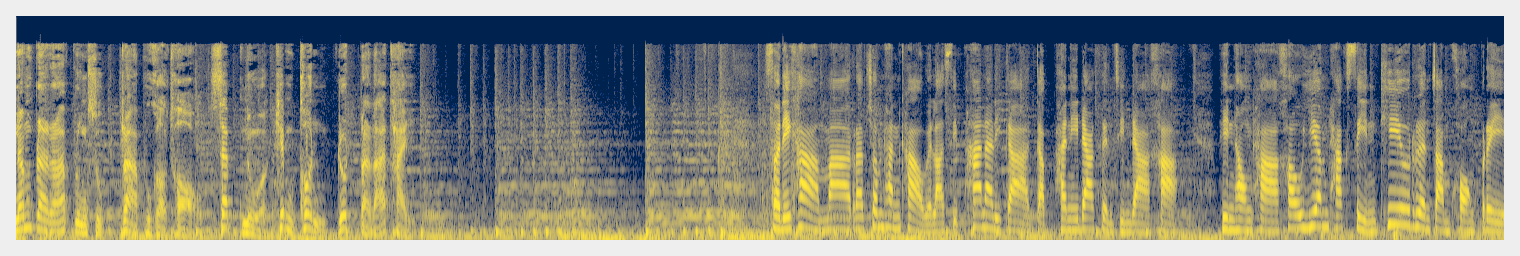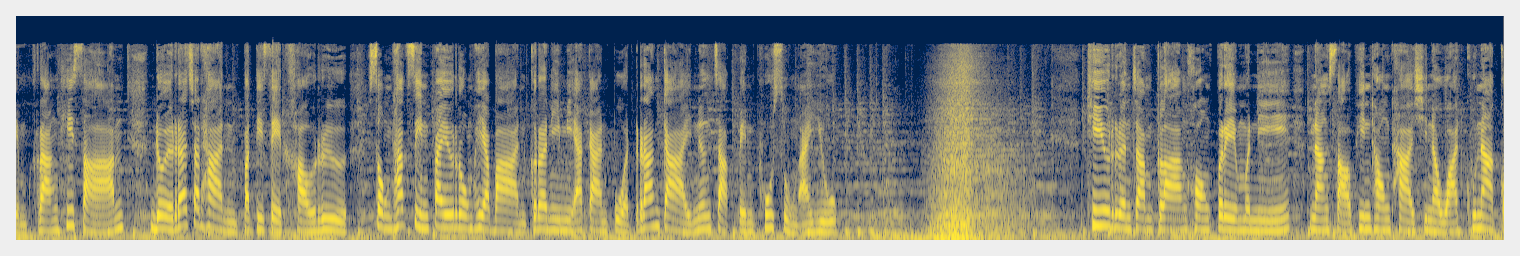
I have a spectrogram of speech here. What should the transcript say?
น้ำปลาร้าปรุงสุกตราภูเขาทอง แซ่บหนัวเข้มข้นรสปลาร้าไทย สวัสดีค่ะ มารับชมทันข่าวเวลา 15 นาฬิกากับพนิดาเขื่อนจินดาค่ะ พินทองทาเข้าเยี่ยมทักษิณที่เรือนจำคลองเปรมครั้งที่ 3 โดยราชทันปฏิเสธข่าวลือ ส่งทักษิณไปโรงพยาบาล กรณีมีอาการปวดร่างกาย เนื่องจากเป็นผู้สูงอายุ ที่เรือนจำกลางคลองเปรมวันนี้ นางสาวพินทองทาชินวัตรคุณาก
